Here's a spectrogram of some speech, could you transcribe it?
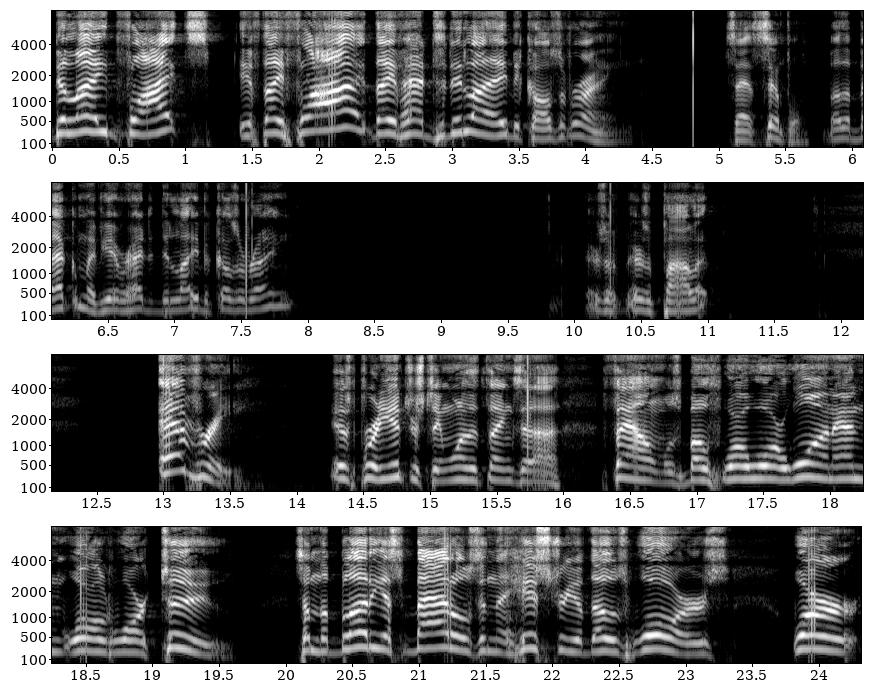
delayed flights if they fly, they've had to delay because of rain. It's that simple. Brother Beckham, have you ever had to delay because of rain? There's a, there's a pilot. Every is pretty interesting. One of the things that I found was both World War I and World War II. Some of the bloodiest battles in the history of those wars were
